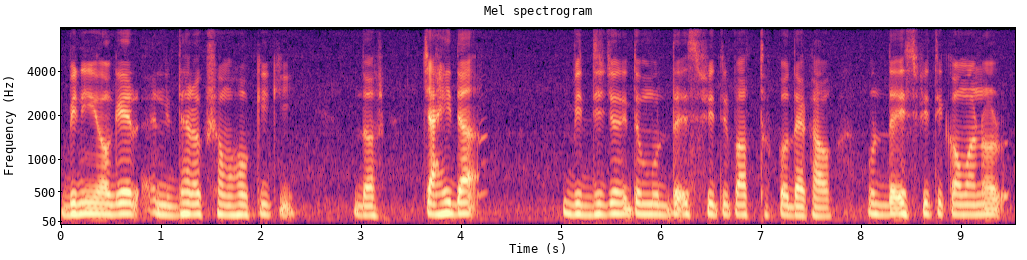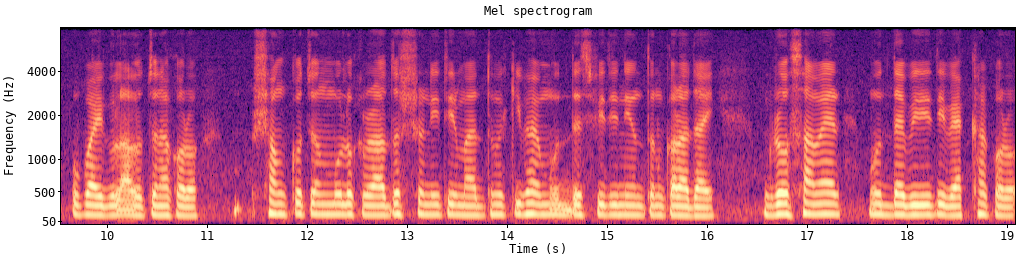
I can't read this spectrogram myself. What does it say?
বিনিয়োগের নির্ধারক সমূহ কী কী? দশ, চাহিদা বৃদ্ধিজনিত মুদ্রাস্ফীতির পার্থক্য দেখাও। মুদ্রাস্ফীতি কমানোর উপায়গুলো আলোচনা করো। সংকোচনমূলক রাজস্ব নীতির মাধ্যমে কীভাবে মুদ্রাস্ফীতি নিয়ন্ত্রণ করা যায়? গ্রোসামের মুদ্রা মুদ্রাবিরতি ব্যাখ্যা করো।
